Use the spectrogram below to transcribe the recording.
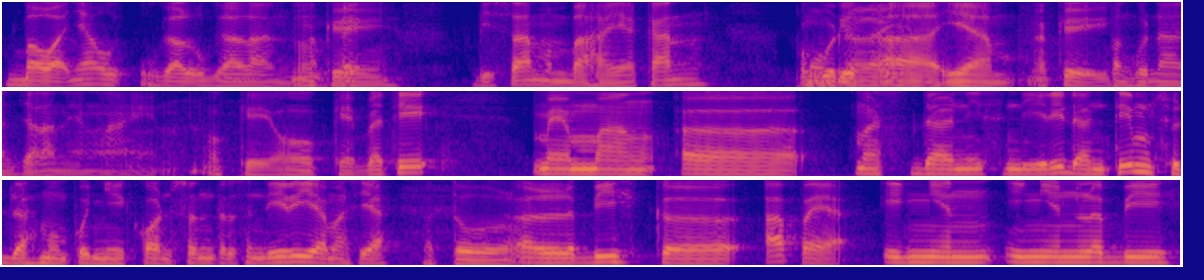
bawanya ugal-ugalan sampai bisa membahayakan Pengguna mobil lain. eh, ya Oke. pengguna jalan yang lain. Oke, oke. Berarti memang eh, Mas Dani sendiri dan tim sudah mempunyai concern tersendiri ya Mas ya? Betul. Eh, lebih ke apa ya? Ingin ingin lebih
